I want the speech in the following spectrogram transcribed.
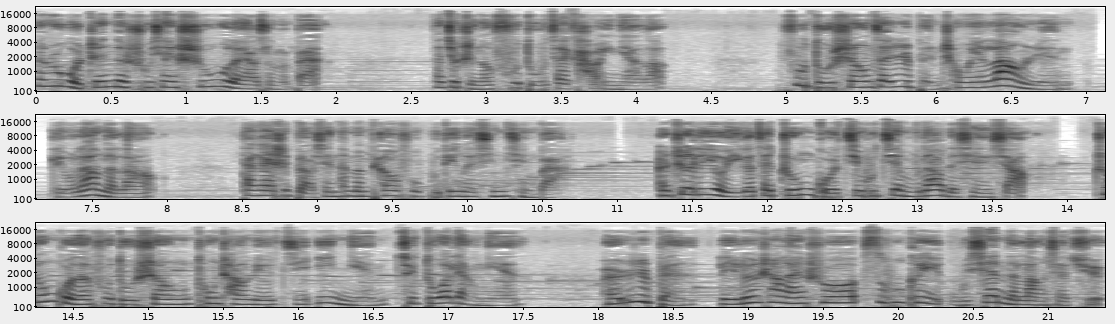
那如果真的出现失误了，要怎么办？那就只能复读再考一年了。复读生在日本称为“浪人”，流浪的浪，大概是表现他们漂浮不定的心情吧。而这里有一个在中国几乎见不到的现象：中国的复读生通常留级一年，最多两年，而日本理论上来说似乎可以无限的浪下去。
